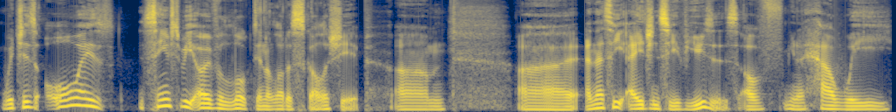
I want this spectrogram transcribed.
which is always seems to be overlooked in a lot of scholarship. Um, uh, and that's the agency of users of you know how we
